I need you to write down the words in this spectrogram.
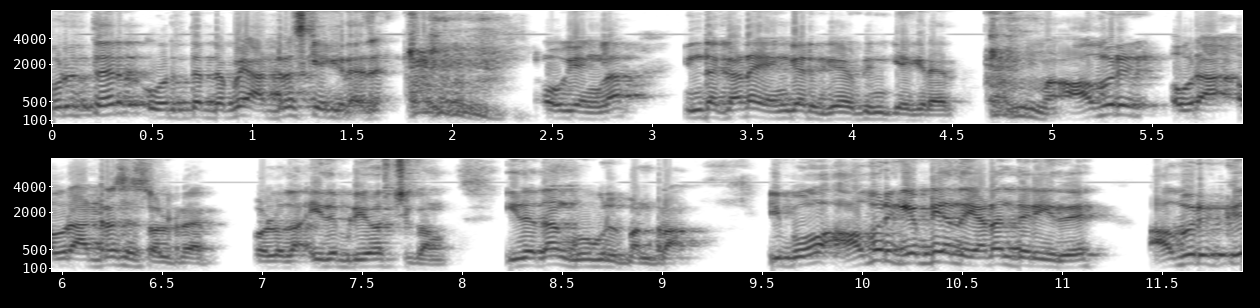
ஒருத்தர் ஒருத்தர்கிட்ட போய் அட்ரஸ் கேட்கிறாரு ஓகேங்களா இந்த கடை எங்க இருக்கு அப்படின்னு கேட்கிறாரு அவரு ஒரு ஒரு அட்ரஸ் சொல்றாரு. அவ்வளவுதான். இது இப்படி யோசிச்சுக்கோங்க. இதை தான் கூகுள் பண்றான். இப்போ அவருக்கு எப்படி அந்த இடம் தெரியுது? அவருக்கு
